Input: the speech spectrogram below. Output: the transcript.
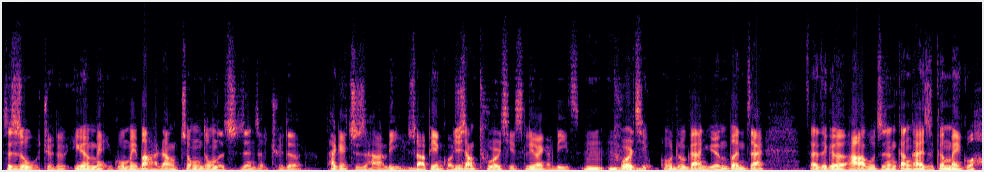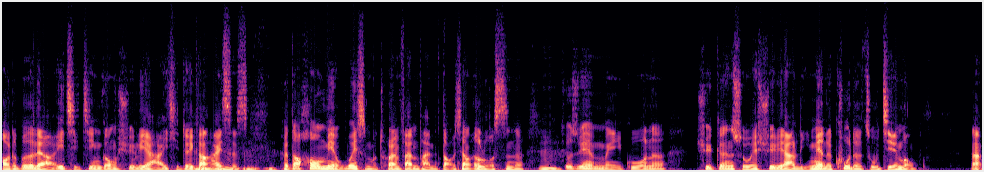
这是我觉得，因为美国没办法让中东的执政者觉得。他可以支持他的利益，所以他变卦。就像土耳其是另外一个例子。嗯，土耳其欧多干原本在在这个阿拉伯之争刚开始跟美国好的不得了，一起进攻叙利亚，一起对抗 ISIS。可到后面为什么突然翻盘，倒向俄罗斯呢？嗯，就是因为美国呢去跟所谓叙利亚里面的库德族结盟，那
